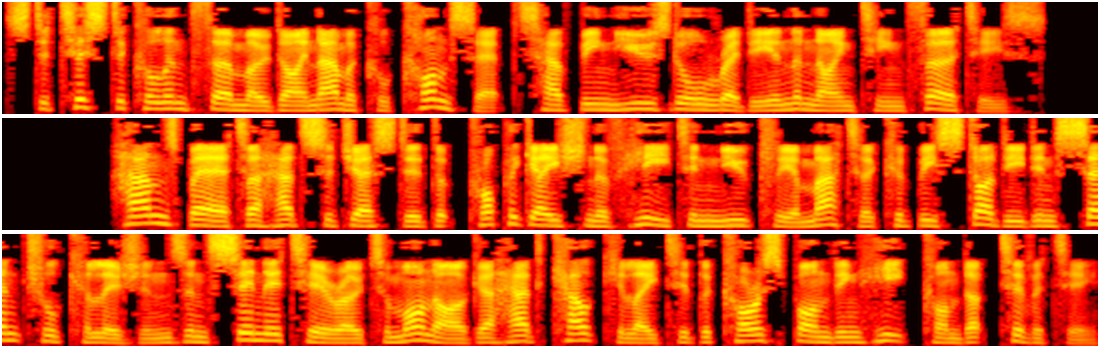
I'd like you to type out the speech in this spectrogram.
statistical and thermodynamical concepts have been used already in the 1930s. Hans Bethe had suggested that propagation of heat in nuclear matter could be studied in central collisions and Sin Tomonaga had calculated the corresponding heat conductivity.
